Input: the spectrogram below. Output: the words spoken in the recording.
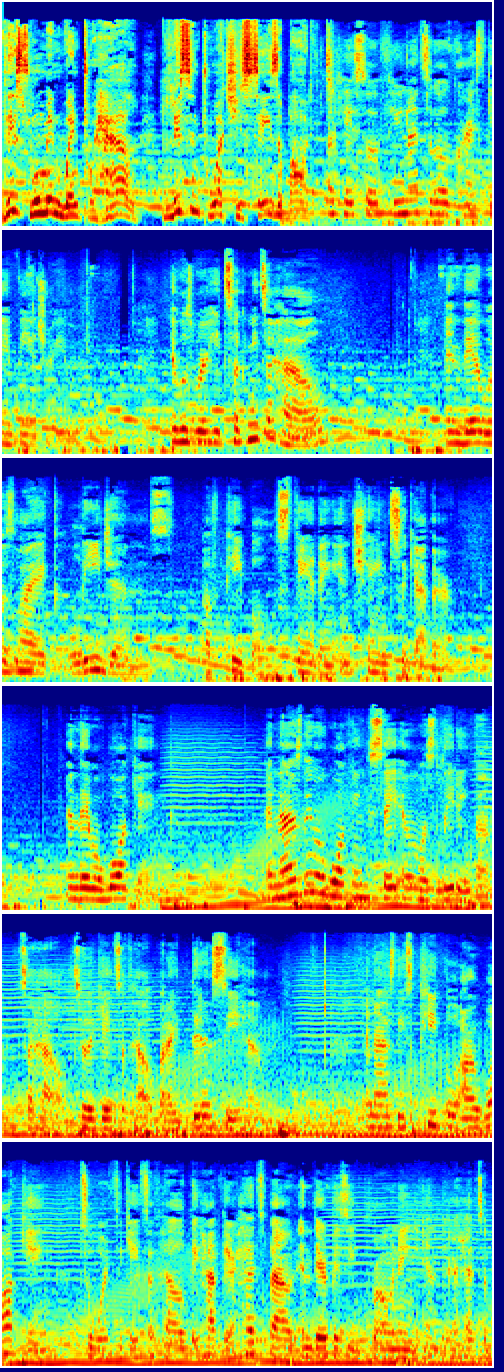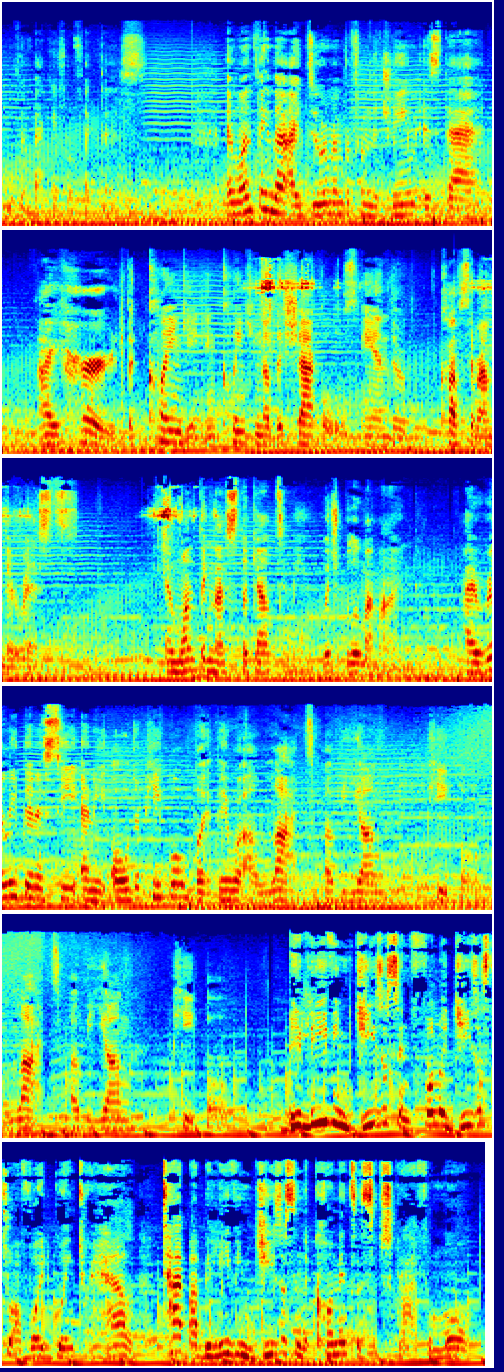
This woman went to hell. Listen to what she says about it. Okay, so a few nights ago, Christ gave me a dream. It was where he took me to hell, and there was like legions of people standing and chained together. And they were walking. And as they were walking, Satan was leading them to hell, to the gates of hell, but I didn't see him. And as these people are walking towards the gates of hell, they have their heads bowed and they're busy groaning and their heads are moving back and forth like this. And one thing that I do remember from the dream is that I heard the clanging and clinking of the shackles and the cuffs around their wrists. And one thing that stuck out to me, which blew my mind, I really didn't see any older people, but there were a lot of young people, a lot of young people Believe in Jesus and follow Jesus to avoid going to hell. Type I believe in Jesus in the comments and subscribe for more.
